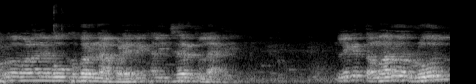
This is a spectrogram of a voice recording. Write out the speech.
ફોડવા વાળાને બહુ ખબર ના પડે, એને ખાલી ઝરક લાગે. એટલે કે તમારો રોલ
